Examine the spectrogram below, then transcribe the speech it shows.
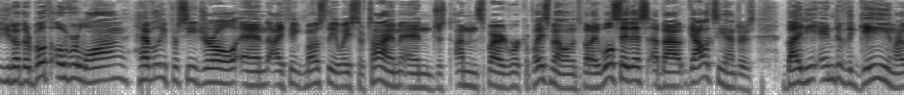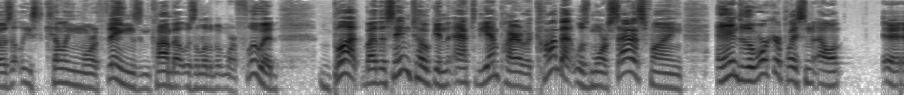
you know, they're both overlong, heavily procedural, and I think mostly a waste of time and just uninspired worker placement elements. But I will say this about Galaxy Hunters: by the end of the game, I was at least killing more things, and combat was a little bit more fluid. But by the same token, after the Empire, the combat was more satisfying, and the worker placement ele- uh,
